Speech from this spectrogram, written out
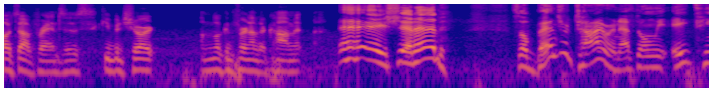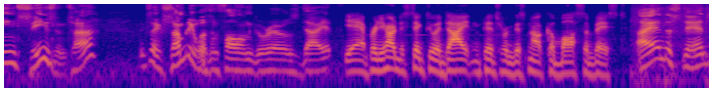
what's up, Francis? Keep it short. I'm looking for another comment. Hey, shithead. So Ben's retiring after only 18 seasons, huh? Looks like somebody wasn't following Guerrero's diet. Yeah, pretty hard to stick to a diet in Pittsburgh that's not kielbasa based. I understand.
